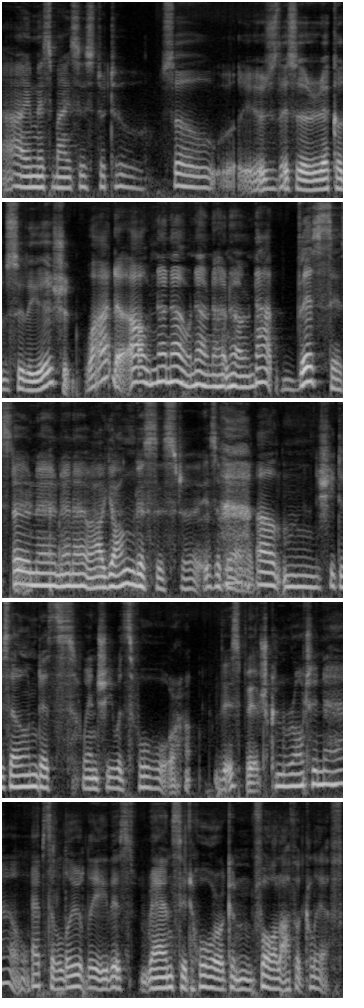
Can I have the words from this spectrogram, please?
I miss my sister too. So, is this a reconciliation? What? Oh, no, no, no, no, no, not this sister. Oh, no, no, no, our younger sister, Isabel. Oh, mm, she disowned us when she was four. This bitch can rot in hell. Absolutely, this rancid whore can fall off a cliff.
